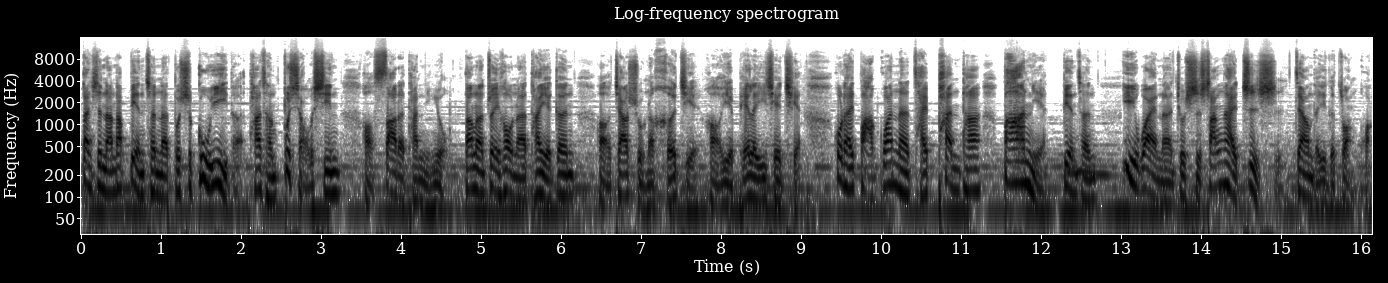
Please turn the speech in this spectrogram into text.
但是呢，他辩称呢不是故意的，他曾不小心哦杀了他女友。当然最后呢，他也跟哦家属呢和解，好也赔了一些钱。后来法官呢才判他八年，变成意外呢就是伤害致死这样的一个状况，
